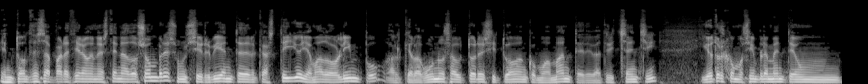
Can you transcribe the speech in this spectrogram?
Entonces aparecieron en escena dos hombres, un sirviente del castillo llamado Olimpo, al que algunos autores situaban como amante de Beatriz Cenci, y otros como simplemente un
